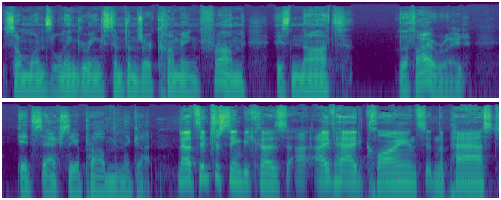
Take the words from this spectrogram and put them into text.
someone's lingering symptoms are coming from is not the thyroid, it's actually a problem in the gut. Now it's interesting because I've had clients in the past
